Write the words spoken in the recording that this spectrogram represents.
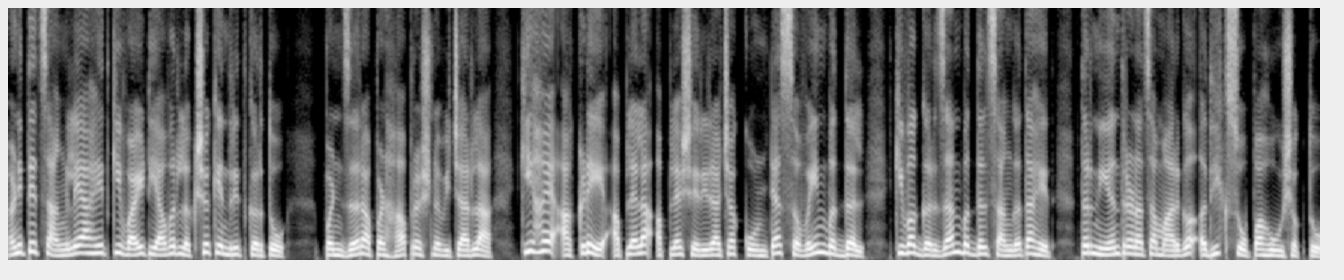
आणि ते चांगले आहेत की वाईट यावर लक्ष केंद्रित करतो. पण जर आपण हा प्रश्न विचारला की हे आकडे आपल्याला आपल्या शरीराच्या कोणत्या सवयींबद्दल किंवा गरजांबद्दल सांगत आहेत तर नियंत्रणाचा मार्ग अधिक सोपा होऊ शकतो.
